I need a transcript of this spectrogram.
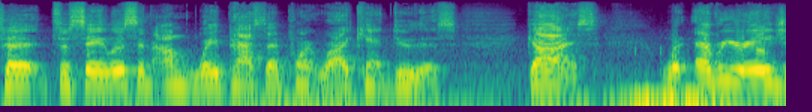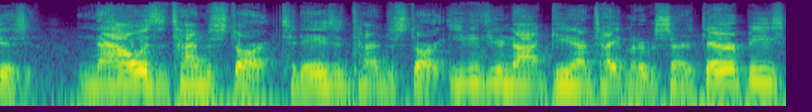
to, to say, listen, I'm way past that point where I can't do this. Guys, whatever your age is, now is the time to start. Today is the time to start. Even if you're not getting on Titan Medical Center therapies,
